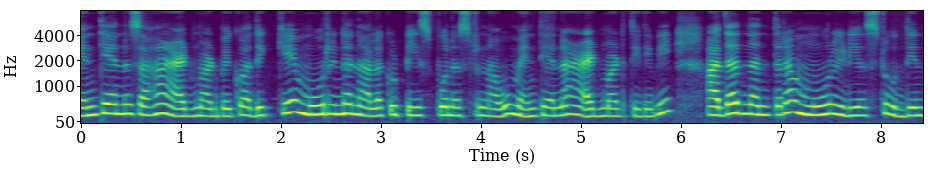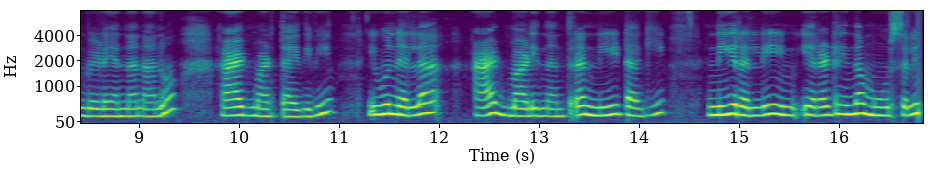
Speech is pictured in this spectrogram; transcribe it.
ಮೆಂತ್ಯೆಯನ್ನು ಸಹ ಆ್ಯಡ್ ಮಾಡಬೇಕು. ಅದಕ್ಕೆ ಮೂರಿಂದ ನಾಲ್ಕು ಟೀ ಸ್ಪೂನಷ್ಟು ನಾವು ಮೆಂತ್ಯೆಯನ್ನು ಆ್ಯಡ್ ಮಾಡ್ತಿದ್ದೀವಿ. ಅದಾದ ನಂತರ ಮೂರು ಹಿಡಿಯಷ್ಟು ಉದ್ದಿನ ಬೇಳೆಯನ್ನು ನಾನು ಆ್ಯಡ್ ಮಾಡ್ತಾಯಿದ್ದೀವಿ ಇವನ್ನೆಲ್ಲ ಆ್ಯಡ್ ಮಾಡಿದ ನಂತರ ನೀಟಾಗಿ ನೀರಲ್ಲಿ ಎರಡರಿಂದ ಮೂರು ಸಲ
